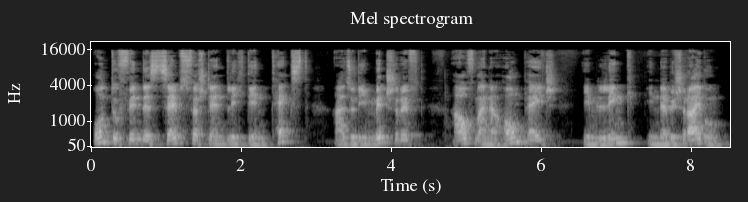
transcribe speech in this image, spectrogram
Und du findest selbstverständlich den Text, also die Mitschrift, auf meiner Homepage im Link in der Beschreibung.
